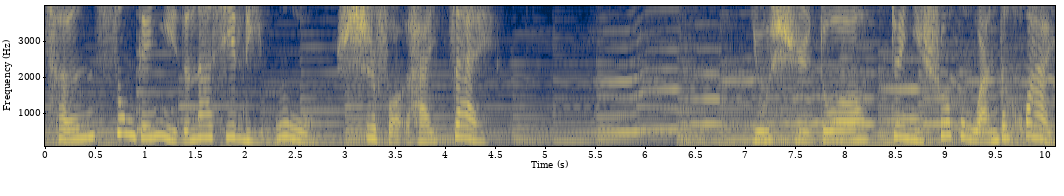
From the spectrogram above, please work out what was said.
曾送给你的那些礼物，是否还在？有许多对你说不完的话语，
